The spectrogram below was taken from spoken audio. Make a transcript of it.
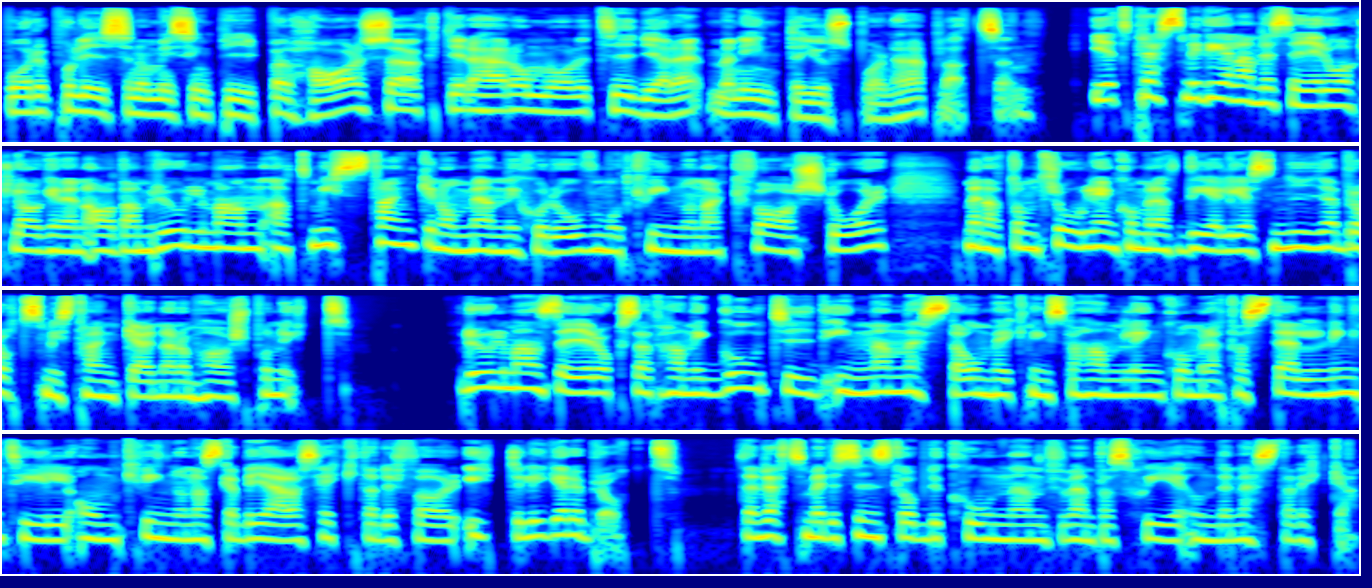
Både polisen och Missing People har sökt i det här området tidigare men inte just på den här platsen. I ett pressmeddelande säger åklagaren Adam Rullman att misstanken om människorov mot kvinnorna kvarstår men att de troligen kommer att delges nya brottsmisstankar när de hörs på nytt. Rullman säger också att han i god tid innan nästa omhäktningsförhandling kommer att ta ställning till om kvinnorna ska begäras häktade för ytterligare brott. Den rättsmedicinska obduktionen förväntas ske under nästa vecka.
